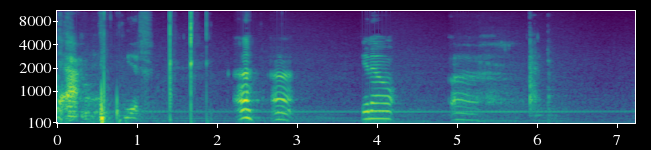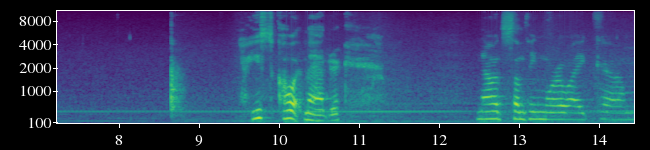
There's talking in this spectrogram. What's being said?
Yeah. yes. Uh, uh, you know, uh, I used to call it magic. Now it's something more like, um,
